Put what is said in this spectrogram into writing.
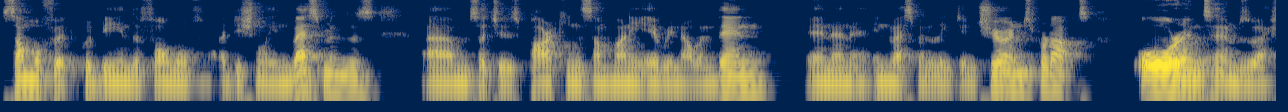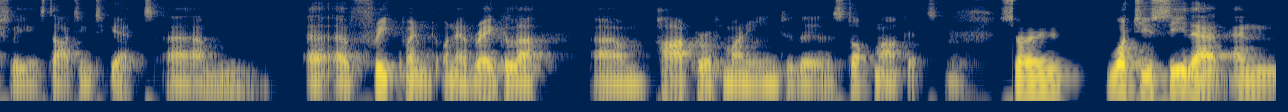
some of it could be in the form of additional investments, um, such as parking some money every now and then in an investment linked insurance product, or in terms of actually starting to get um, a, a, frequent on a regular um, parker of money into the stock markets. Mm. So what you see that, and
